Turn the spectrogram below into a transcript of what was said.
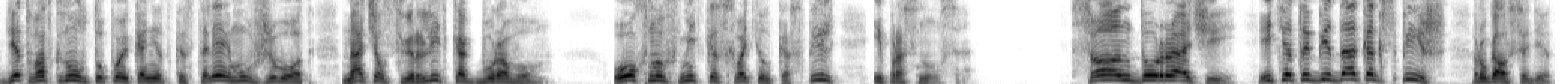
дед воткнул тупой конец костыля ему в живот, начал сверлить, как буровом. Охнув, Митька схватил костыль и проснулся. «Сон дурачий! И те-то беда, как спишь!» — ругался дед.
